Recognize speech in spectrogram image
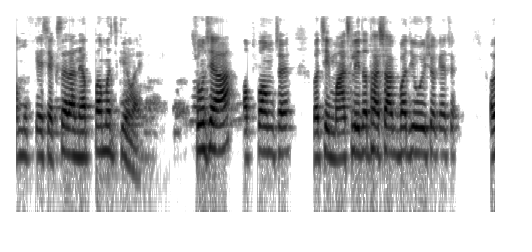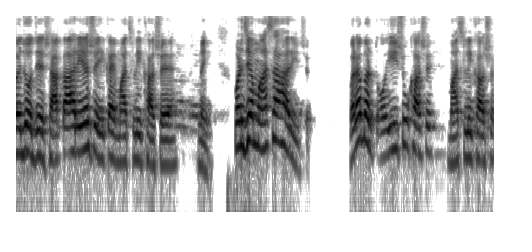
અમુક કેસ અક્ષરાને અપમ જ કહેવાય. શું છે આ? અપમ છે. પછી માછલી તથા શાકભાજી હોઈ શકે છે. હવે જો જે શાકાહારી હશે એ કાંઈ માછલી ખાશે નહીં. પણ જે માંસાહારી છે, બરાબર? તો એ શું ખાશે? માછલી ખાશે.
